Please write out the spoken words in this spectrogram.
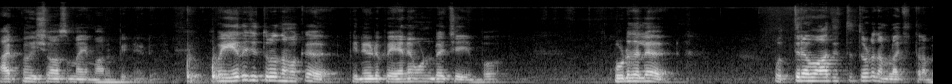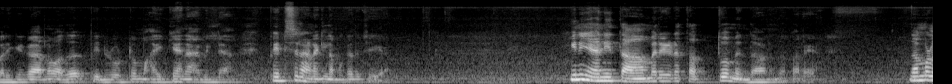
ആത്മവിശ്വാസമായി മാറും പിന്നീട്. അപ്പോൾ ഏത് ചിത്രവും നമുക്ക് പിന്നീട് പേന കൊണ്ട് ചെയ്യുമ്പോൾ കൂടുതൽ ഉത്തരവാദിത്വത്തോടെ നമ്മൾ ആ ചിത്രം വരയ്ക്കും. കാരണം അത് പിന്നീട് ഒട്ടും മായ്ക്കാനാവില്ല. പെൻസിലാണെങ്കിൽ നമുക്കത് ചെയ്യാം. ഇനി ഞാൻ ഈ താമരയുടെ തത്വം എന്താണെന്ന് പറയാം. നമ്മൾ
